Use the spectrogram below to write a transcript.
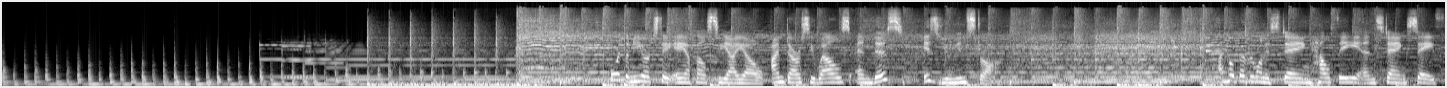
For the New York State AFL CIO, I'm Darcy Wells, and this is Union Strong. I hope everyone is staying healthy and staying safe.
